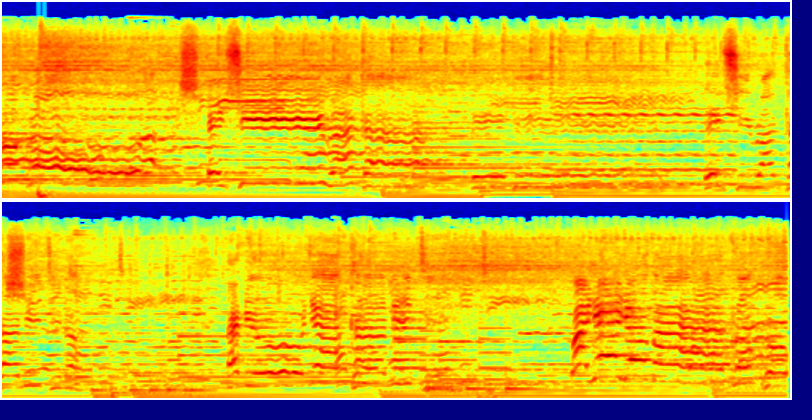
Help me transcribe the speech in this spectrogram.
kokro ɛnhyira Eshira kanidina Ẹni onya kanidi Wáyé yóò máa kúrọ̀kúrọ̀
